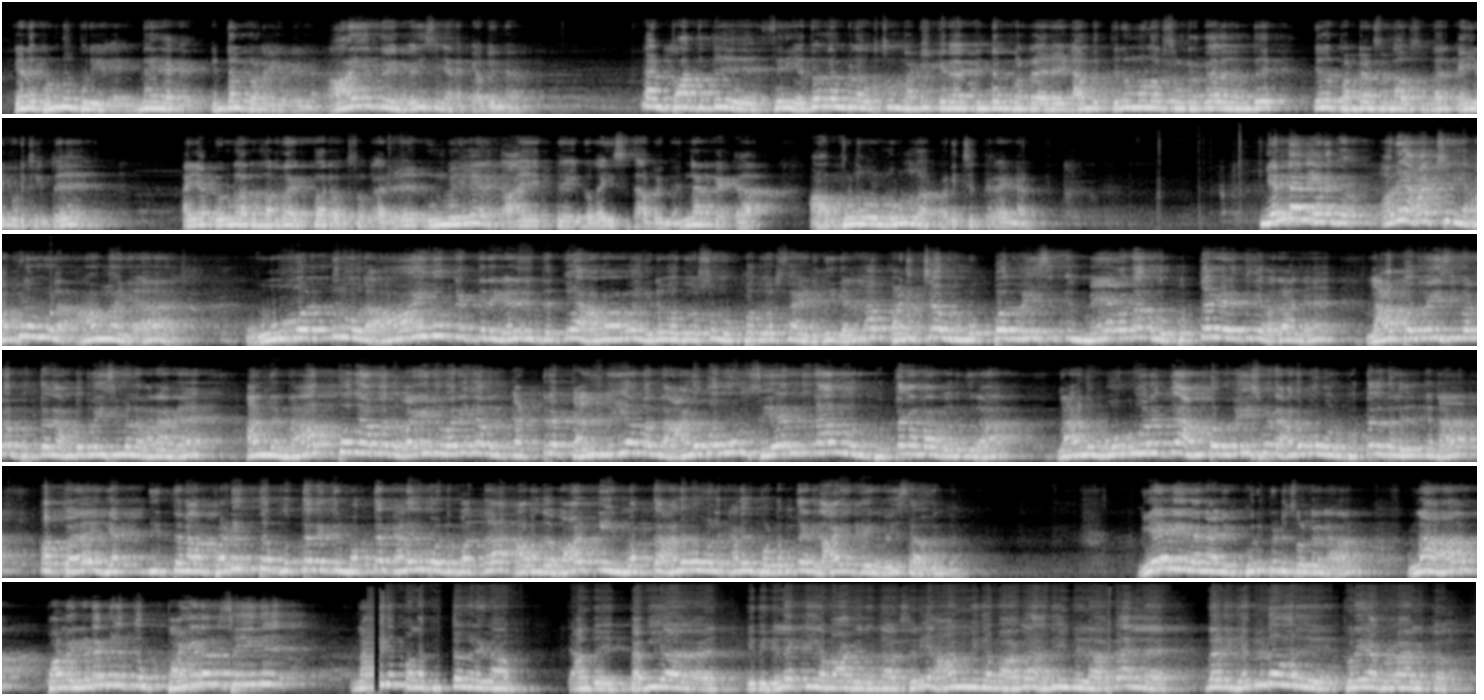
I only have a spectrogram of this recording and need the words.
எனக்கு ஒன்றும் புரியல. என்ன எனக்கு கிண்டல் பண்றீங்க? அப்படின்னு. ஆயிரத்தி ஐநூறு வயசு எனக்கு அப்படின்னாரு. நான் பார்த்துட்டு சரி ஏதோ நம்மள சும்மா மகிக்கிறார் கிண்டல் பண்றாரு. நம்ம திருமூலர் சொல்றதால வந்து ஏதோ பண்றாரு சொன்னா அவர் சொன்னார் கையை பிடிச்சிக்கிட்டு. ஐயா குருநாதர் மாதிரி தான் இருப்பார் அவர் சொல்றாரு உண்மையிலே எனக்கு ஆயிரத்தி ஐநூறு வயசு தான். அப்படின்னு. என்னன்னு கேட்டா அவ்வளவு நூல் நான் படிச்சிருக்கிறேங்க என்னன்னு எனக்கு ஒரே ஆச்சரியம் அவ்வளவு நூல்? ஆமாயா ஒவ்வொருத்தரும் ஒரு ஆய்வு கட்டுரை எழுதுறதுக்கு அவன் அவன் இருபது வருஷம் முப்பது வருஷம் ஆயிடுது. எல்லாம் படிச்சா ஒரு முப்பது வயசுக்கு மேலதான் அவங்க புத்தகம் எழுத்துக்கே வராங்க. நாற்பது வயசு மேல புத்தகம் ஐம்பது வயசு மேல வராங்க. அந்த நாற்பது ஐம்பது வயது வரைக்கும் அவர் கற்ற கல்வியும் அந்த அனுபவமும் சேர்ந்துதான் ஒரு புத்தகமா வருதுன்னா நான் ஒவ்வொருக்கும் ஐம்பது வயசோட அனுபவம் ஒரு புத்தகத்தில் இருக்குன்னா அப்போ எத்- இத்தனை நான் படித்த புத்தகத்தின் மொத்த கணக்கு போட்டு பார்த்தா அவங்க வாழ்க்கையின் மொத்த அனுபவங்களை கணக்கு போட்ட பார்த்தா எனக்கு ஆயிரத்தி ஐநூறு வயசு ஆகுதுங்க. ஏன் இதை நான் குறிப்பிட்டு சொல்றேன்னா நான் பல இடங்களுக்கு பயணம் செய்து நான் பல புத்தகங்களை நாம் அது கவியாக இது இலக்கியமாக இருந்தாலும் சரி ஆன்மீகமாக அறிவியலாக அல்ல வேறு எந்த ஒரு துறையாக இருக்கலாம்.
